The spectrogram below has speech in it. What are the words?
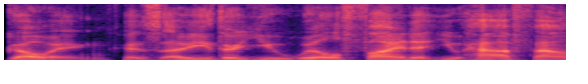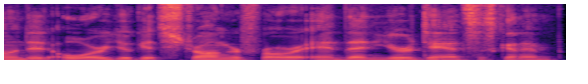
going because uh, either you will find it, you have found it, or you'll get stronger for it, and then your dance is going to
